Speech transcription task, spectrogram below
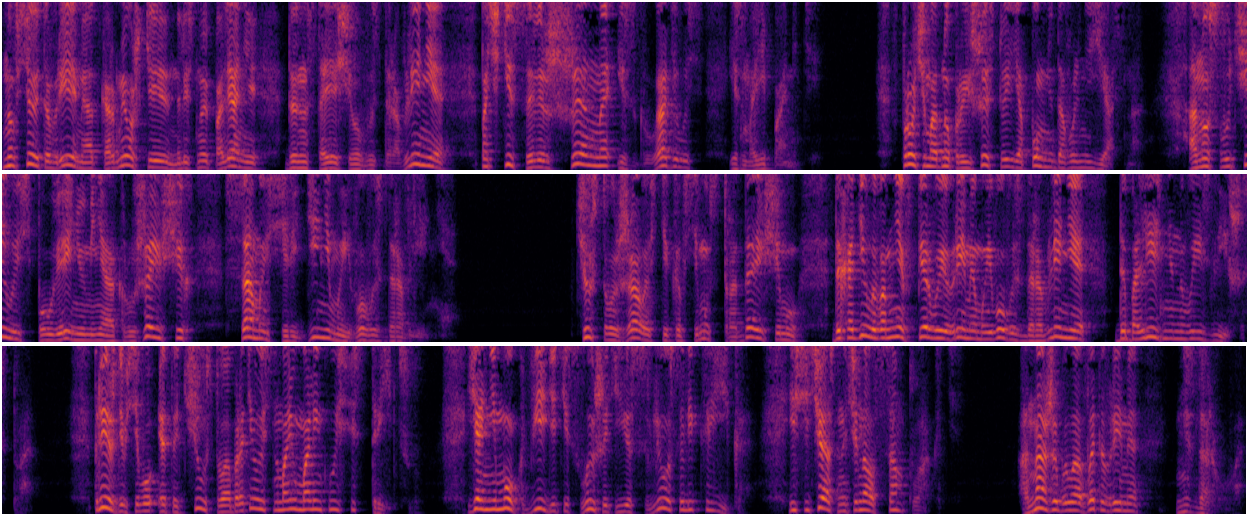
Но все это время от кормежки на лесной поляне до настоящего выздоровления почти совершенно изгладилось из моей памяти. Впрочем, одно происшествие я помню довольно ясно. Оно случилось, по уверению меня окружающих, в самой середине моего выздоровления. Чувство жалости ко всему страдающему доходило во мне в первое время моего выздоровления до болезненного излишества. Прежде всего это чувство обратилось на мою маленькую сестрицу. Я не мог видеть и слышать ее слез или крика, и сейчас начинал сам плакать. Она же была в это время нездорова.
